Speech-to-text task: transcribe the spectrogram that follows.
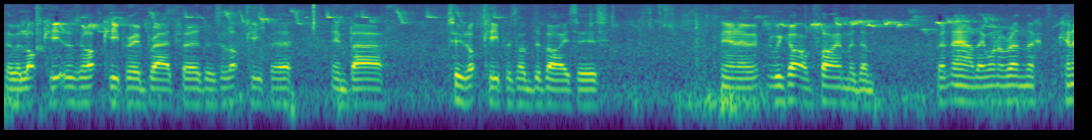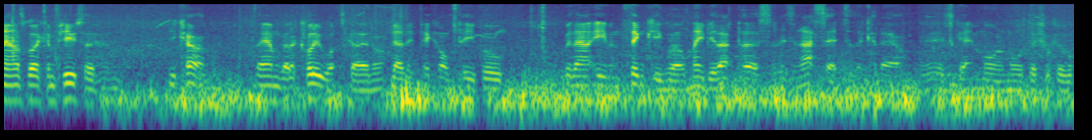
there were lock there was a lock keeper in Bradford, there was a lock keeper in Bath, two lock keepers on Devizes. You know, we got on fine with them. But now they want to run the canals by computer and you can't. They haven't got a clue what's going on. No, they pick on people without even thinking, well, maybe that person is an asset to the canal. It's getting more and more difficult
